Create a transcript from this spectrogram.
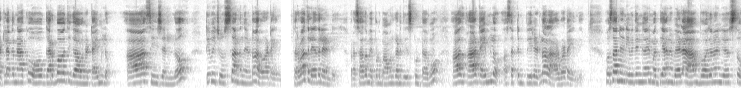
అట్లాగా నాకు గర్భవతిగా ఉన్న టైంలో ఆ సీజన్లో టీవీ చూస్తూ అన్నం తినడం అలవాటైంది. తర్వాత లేదులేండి ప్రసాదం ఎప్పుడు మామూలుగానే తీసుకుంటాము. ఆ ఆ టైంలో ఆ సర్టన్ పీరియడ్లో అలా అలవాటైంది. ఒకసారి నేను ఈ విధంగానే మధ్యాహ్నం వేళ భోజనం చేస్తూ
